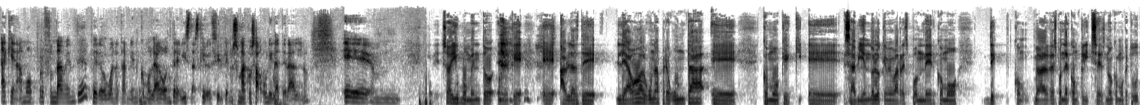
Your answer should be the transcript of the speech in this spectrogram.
a quien amo profundamente, pero bueno, también como le hago entrevistas, quiero decir que no es una cosa unilateral, ¿no? Eh, de hecho, hay un momento en el que hablas de le hago alguna pregunta eh, como que eh, sabiendo lo que me va a responder, como de, con, me va a responder con clichés, ¿no? Como que tú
